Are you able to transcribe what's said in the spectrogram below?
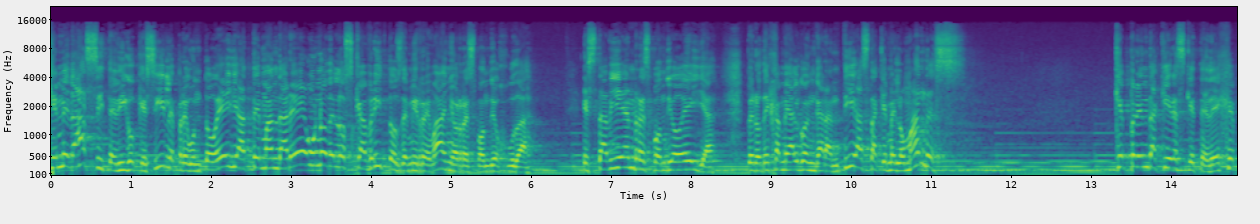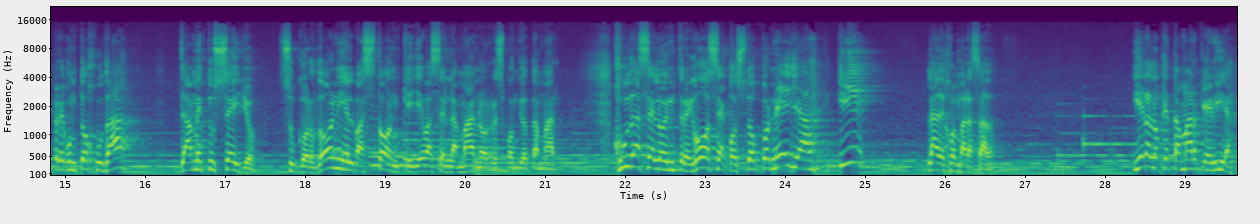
¿Qué me das si te digo que sí? Le preguntó ella, te mandaré uno de los cabritos de mi rebaño, respondió Judá. Está bien, respondió ella, pero déjame algo en garantía hasta que me lo mandes. ¿Qué prenda quieres que te deje? preguntó Judá. Dame tu sello, su cordón y el bastón que llevas en la mano, respondió Tamar. Judas se lo entregó, se acostó con ella y la dejó embarazada. Y era lo que Tamar quería.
